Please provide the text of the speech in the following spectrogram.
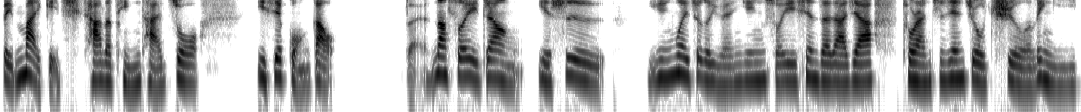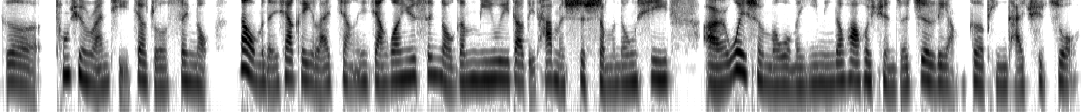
被卖给其他的平台做一些广告”。对，那所以这样也是。因为这个原因，所以现在大家突然之间就去了另一个通讯软体，叫做 Signal。那我们等一下可以来讲一讲关于 Signal 跟 MeWe 到底他们是什么东西，而为什么我们移民的话会选择这两个平台去做。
